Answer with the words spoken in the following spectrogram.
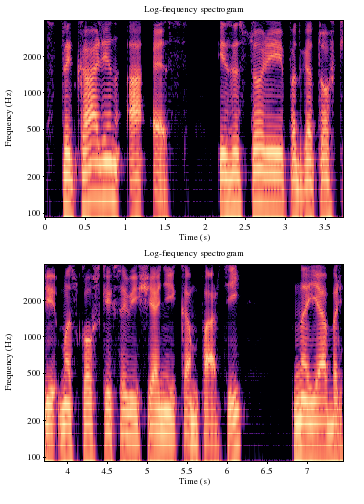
Стыкалин А.С., из истории подготовки московских совещаний Компартий, ноябрь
